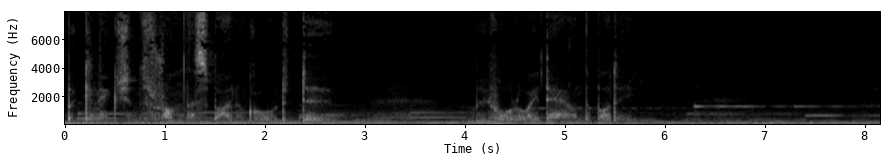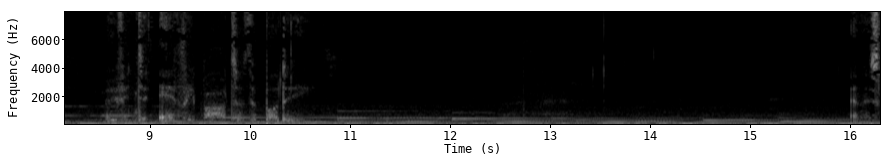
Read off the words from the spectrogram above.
but connections from the spinal cord do move all the way down the body, move into every part of the body. And as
